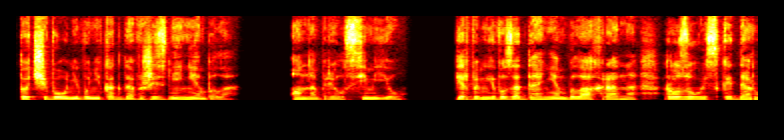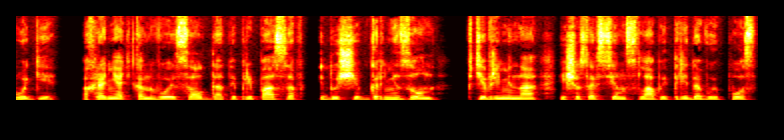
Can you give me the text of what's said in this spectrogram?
то, чего у него никогда в жизни не было. Он обрел семью. Первым его заданием была охрана Розуэльской дороги, охранять конвои солдат и припасов, идущие в гарнизон, в те времена еще совсем слабый передовой пост.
